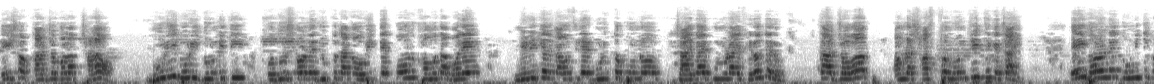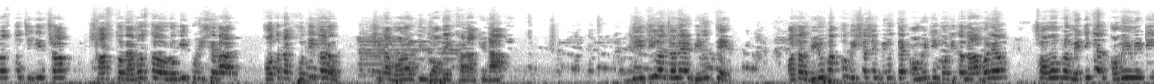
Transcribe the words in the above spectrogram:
এইসব কার্যকলাপ ছাড়াও ভুরি ভুরি দুর্নীতি ও দুষ্কর্মে যুক্ত থাকা অভিজ্ঞদের কোন ক্ষমতা বলে মেডিকেল কাউন্সিলের গুরুত্বপূর্ণ জায়গায় পুনরায় ফেরত এলো? তার জবাব আমরা স্বাস্থ্যমন্ত্রী থেকে চাই। এই ধরনের দুর্নীতিগ্রস্ত চিকিৎসক, স্বাস্থ্য ব্যবস্থা ও রোগী পরিষেবার কতটা ক্ষতিকারক, সেটা বলার কিন্তু অপেক্ষা রাখে না। দ্বিতীয় জনের বিরুদ্ধে, অর্থাৎ বিরূপাক্ষ বিশ্বাসের বিরুদ্ধে কমিটি গঠিত না হলেও সমগ্র মেডিকেল কমিউনিটি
